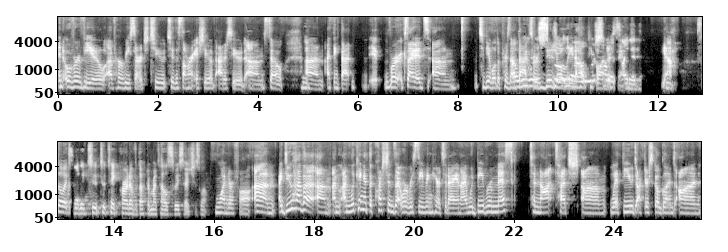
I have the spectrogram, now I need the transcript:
an overview of her research to to the summer issue of ADDitude. Um, so um, I think that it, we're excited um, to be able to present uh, that we sort of visually so, to help people so understand. Excited. yeah. yeah so excited to to take part of Dr. Martel's research as well. Wonderful. Um, I do have a. am I'm, I'm looking at the questions that we're receiving here today, and I would be remiss to not touch um, with you, Dr. Skoglund, on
